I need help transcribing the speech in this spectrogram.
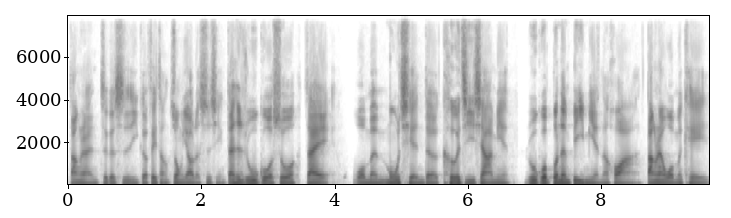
当然这个是一个非常重要的事情。但是如果说在我们目前的科技下面，如果不能避免的话，当然我们可以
